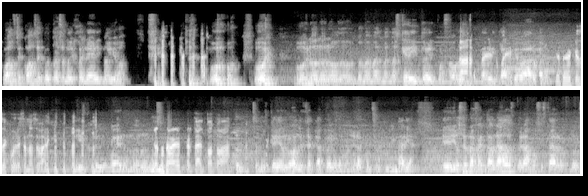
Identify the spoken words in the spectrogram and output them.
conste, conste, todo eso lo dijo el Eric, no yo. Uh, uy, uy, no, no, no, no, más, más, más, más quedito, Eric, por favor. No, gritar, güey. qué bárbaro. Ya ve que se cura, eso no se va. Híjole, bueno, no, no, no. Ya no se va a despertar el toto, ¿ah? Se- Se nos cae el Rolex acá, pero de manera consuetudinaria. Eh, yo soy Rafael Tablado, esperamos estar los,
